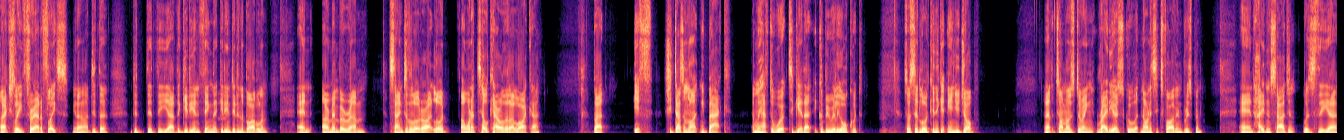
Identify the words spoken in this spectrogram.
I actually threw out a fleece. You know, I did the did did the uh, the Gideon thing that Gideon did in the Bible, and and I remember um, saying to the Lord, "All right, Lord, I want to tell Carol that I like her, but if she doesn't like me back and we have to work together, it could be really awkward." So I said, "Lord, can you get me a new job?" And at the time, I was doing radio school at 96.5 in Brisbane, and Hayden Sargent was the uh,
